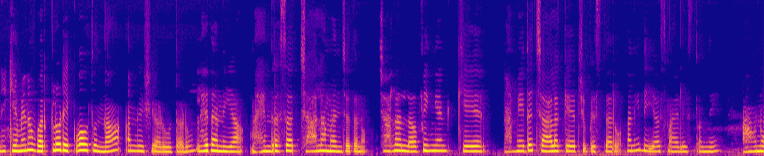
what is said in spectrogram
నీకేమైనా వర్క్ లోడ్ ఎక్కువ అవుతుందా అని రిషి అడుగుతాడు. లేదన్నయ్య మహేంద్ర సార్ చాలా మంచితను. చాలా లవింగ్ అండ్ కేర్. నా మీద చాలా కేర్ చూపిస్తారు అని దియా స్మైల్ ఇస్తుంది అవును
